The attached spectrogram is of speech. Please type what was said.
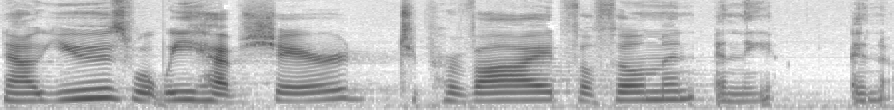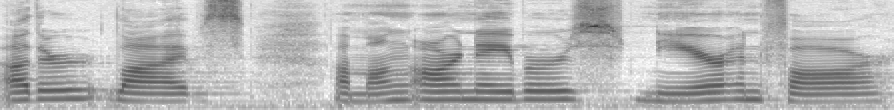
Now use what we have shared to provide fulfillment in the in other lives among our neighbors near and far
